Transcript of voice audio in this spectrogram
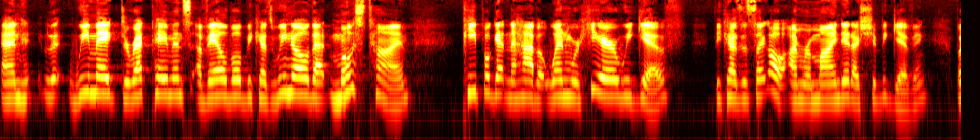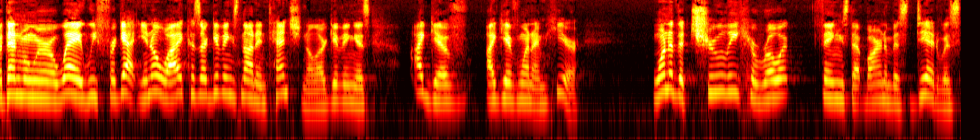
And we make direct payments available because we know that most time people get in the habit when we're here, we give because it's like, oh, I'm reminded I should be giving. But then when we're away, we forget. You know why? Because our giving's not intentional. Our giving is, I give, I give when I'm here. One of the truly heroic things that Barnabas did was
